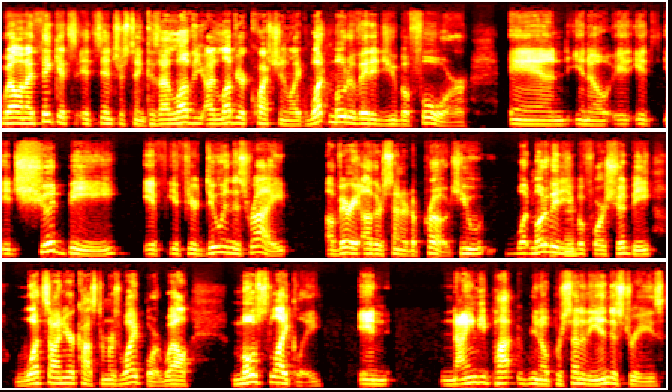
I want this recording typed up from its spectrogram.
Well, and I think it's it's interesting because I love you. I love your question. Like, what motivated you before, and you know it, it it should be if if you're doing this right a very other centered approach you what motivated you Mhm. before should be what's on your customer's whiteboard well most likely in 90 po- you know percent of the industries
